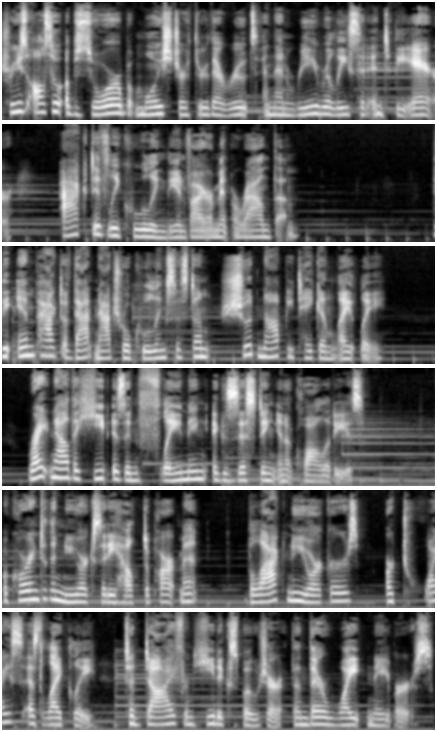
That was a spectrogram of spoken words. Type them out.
trees also absorb moisture through their roots and then re release it into the air, actively cooling the environment around them. The impact of that natural cooling system should not be taken lightly. Right now, the heat is inflaming existing inequalities. According to the New York City Health Department, Black New Yorkers are twice as likely to die from heat exposure than their white neighbors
